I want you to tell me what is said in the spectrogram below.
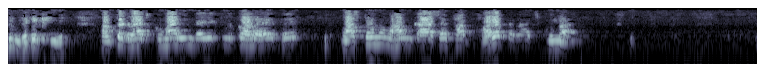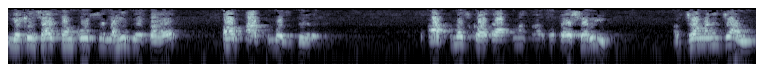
देखिए अब तक राजकुमार इनडायरेक्ट में कह रहे थे। वास्तव में वहाँ उनका आशय था भरत राजकुमार। लेकिन शायद संकोच से नहीं दे पाए, अब आत्मज दे रहे हैं। आत्मज कहता आत्मा का अर्थ होता है शरीर। अब जब मैंने जन्म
